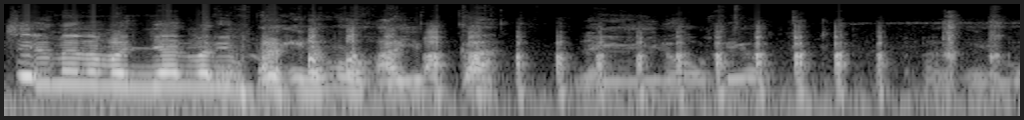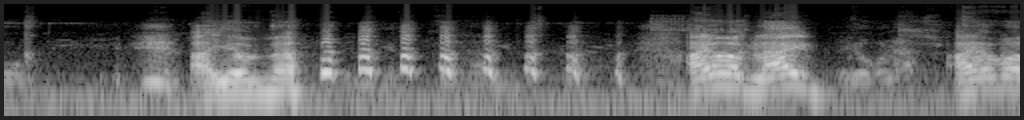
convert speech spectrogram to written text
Sino na naman yan? Mali ba? Ang ina mo, hayop ka. Nahihilo ako sa'yo. Ang ina mo. Ayaw na. Ayaw mag-live. Ayoko na. Ayaw mo.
